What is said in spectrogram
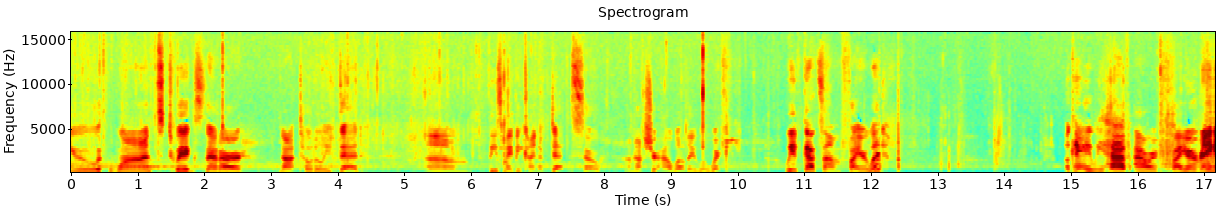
you want twigs that are not totally dead. Um, these may be kind of dead, so I'm not sure how well they will work. We've got some firewood. Okay, we have our fire ring.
